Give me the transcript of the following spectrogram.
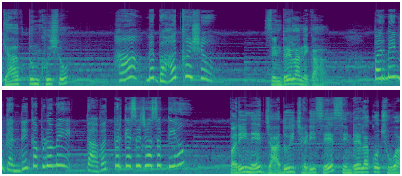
क्या अब तुम खुश हो? हाँ मैं बहुत खुश हूँ। सिंड्रेला ने कहा पर मैं इन गंदे कपड़ों में दावत पर कैसे जा सकती हूँ? परी ने जादुई छड़ी से सिंड्रेला को छुआ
